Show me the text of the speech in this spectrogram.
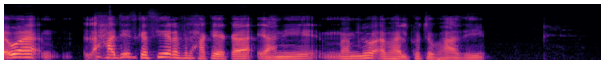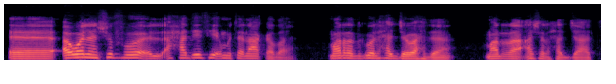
والأحاديث كثيرة في الحقيقة يعني مملوءة بهالكتب هذه. آه، أولا شوفوا الأحاديث هي متناقضة. مرة تقول حجة واحدة مرة عشر حجات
